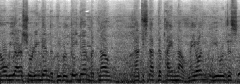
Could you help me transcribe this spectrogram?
Now we are assuring them that we will pay them, but now that is not the time now. Ngayon, we will just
